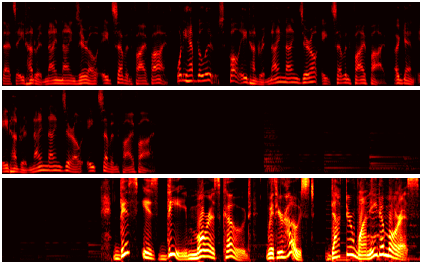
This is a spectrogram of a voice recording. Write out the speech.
That's 800 990 8755. What do you have to lose? Call 800 990 8755. Again, 800 990 8755. This is the Morris Code with your host, Dr. Juanita Morris.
